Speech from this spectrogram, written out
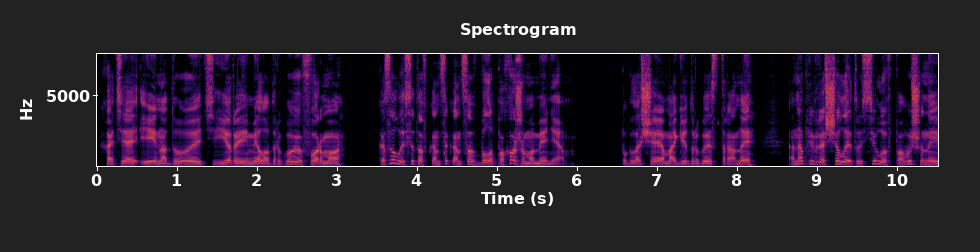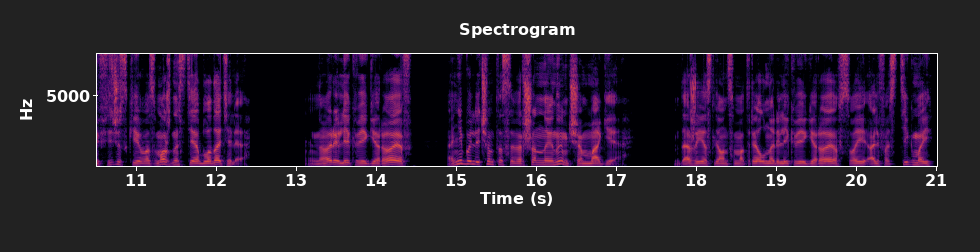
Хотя и на Дуэ Тиира имела другую форму, Казалось, это в конце концов было похожим умением. Поглощая магию другой стороны, она превращала эту силу в повышенные физические возможности обладателя. Но реликвии героев, они были чем-то совершенно иным, чем магия. Даже если он смотрел на реликвии героев своей альфа-стигмой,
